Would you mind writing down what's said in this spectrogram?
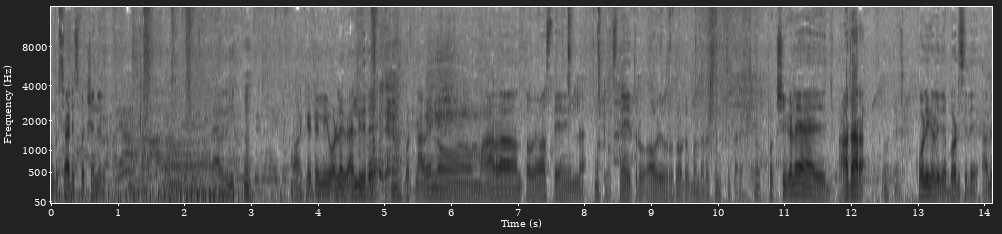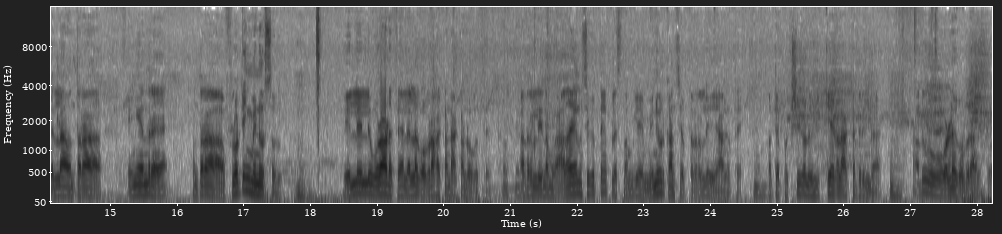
ಒಂದು ಸ್ಯಾಟಿಸ್ಫ್ಯಾಕ್ಷನ್ ಇರುತ್ತೆ. ಮಾರ್ಕೆಟಲ್ಲಿ ಒಳ್ಳೆ ವ್ಯಾಲ್ಯೂ ಇದೆ ಬಟ್ ನಾವೇನು ಮಾರೋ ಅಂತ ವ್ಯವಸ್ಥೆ ಏನಿಲ್ಲ. ಸ್ನೇಹಿತರು ಅವರು ಇವರು ತೋಟಕ್ಕೆ ಬಂದರೆ ತಿಂತಾರೆ ಪಕ್ಷಿಗಳೇ ಆಧಾರ. ಕೋಳಿಗಳಿದೆ ಬರ್ಡ್ಸ್ ಇದೆ. ಅದೆಲ್ಲ ಒಂಥರ ಹೆಂಗೆ ಅಂದರೆ ಒಂಥರ ಫ್ಲೋಟಿಂಗ್ ಮೆನ್ಯೂರ್ಸ್ ಅದು. ಎಲ್ಲೆಲ್ಲಿ ಓಡಾಡುತ್ತೆ, ಅಲ್ಲೆಲ್ಲ ಗೊಬ್ಬರ ಹಾಕೊಂಡು ಹಾಕೊಂಡು ಹೋಗುತ್ತೆ. ಅದರಲ್ಲಿ ನಮ್ಗೆ ಆದಾಯನೂ ಸಿಗುತ್ತೆ, ಪ್ಲಸ್ ನಮಗೆ ಮೆನ್ಯೂರ್ ಕಾನ್ಸೆಪ್ಟ್ ಅದರಲ್ಲಿ ಆಗುತ್ತೆ. ಮತ್ತೆ ಪಕ್ಷಿಗಳು, ಹಿಕ್ಕೆಗಳು ಹಾಕೋದ್ರಿಂದ ಅದು ಒಳ್ಳೆ ಗೊಬ್ಬರ ಆಗುತ್ತೆ.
